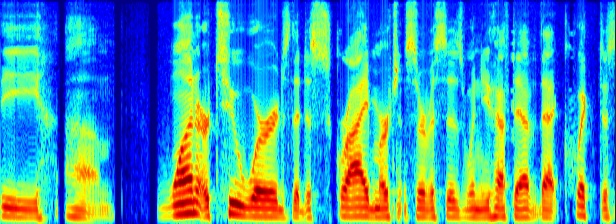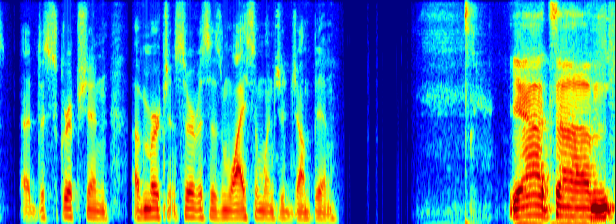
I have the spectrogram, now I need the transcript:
the um, one or two words that describe merchant services when you have to have that quick des- uh, description of merchant services and why someone should jump in? Yeah, it's um,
